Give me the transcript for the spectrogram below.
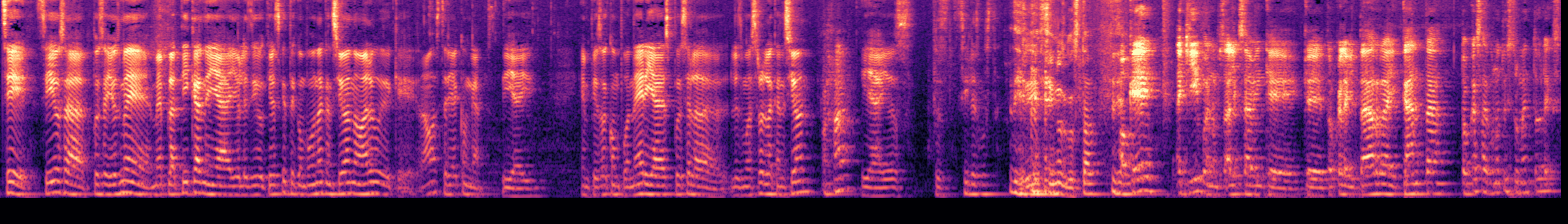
Sí, sí, o sea, pues ellos me, me platican y ya yo les digo, ¿quieres que te componga una canción o algo? Y de que, no, estaría con ganas. Y ahí empiezo a componer y ya después se la, les muestro la canción Ajá. y a ellos, pues sí les gusta. Sí, sí nos gustó. Ok, aquí, bueno, pues Alex saben que, que toca la guitarra y canta. ¿Tocas algún otro instrumento, Alex?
